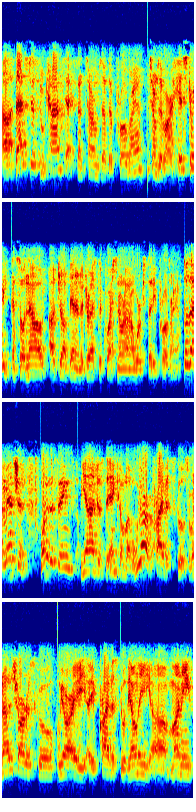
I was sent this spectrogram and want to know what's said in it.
uh, that's just some context in terms of the program, in terms of our history. And so now I'll jump in and address the question around our work study program. So as I mentioned, one of the things beyond just the income level, we are a private school, so we're not a charter school. We are a, a private school. The only uh, monies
